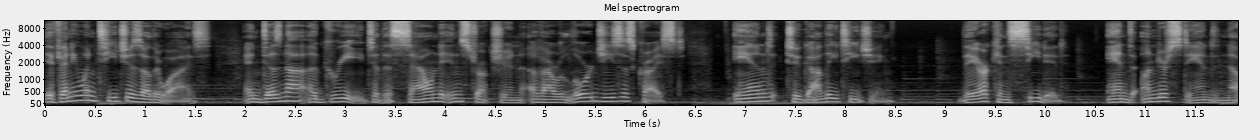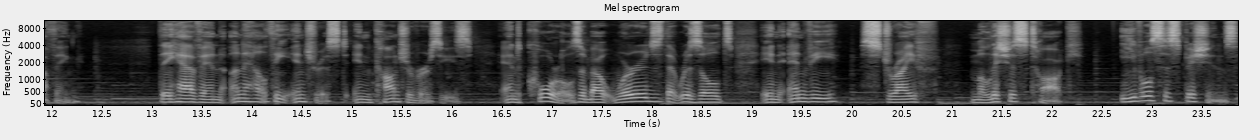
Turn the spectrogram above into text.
If anyone teaches otherwise and does not agree to the sound instruction of our Lord Jesus Christ and to godly teaching, they are conceited and understand nothing. They have an unhealthy interest in controversies and quarrels about words that result in envy, strife, malicious talk, evil suspicions,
